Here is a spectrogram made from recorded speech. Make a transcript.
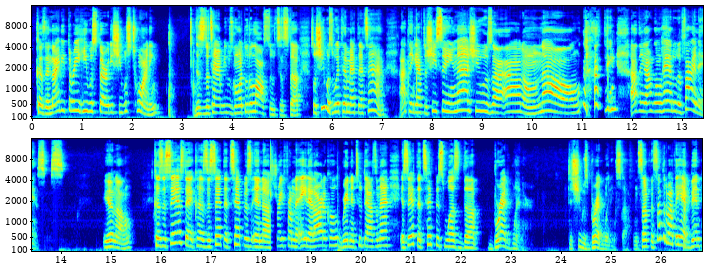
Because in 93, he was 30, she was 20. This is the time he was going through the lawsuits and stuff. So she was with him at that time. I think after she seen that, she was like, I don't know. I think I think I'm gonna handle the finances. You know. Cause it says that because it said the Tempest in uh, straight from the A that article written in 2009, it said the Tempest was the breadwinner that she was breadwinning stuff and something something about they had been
